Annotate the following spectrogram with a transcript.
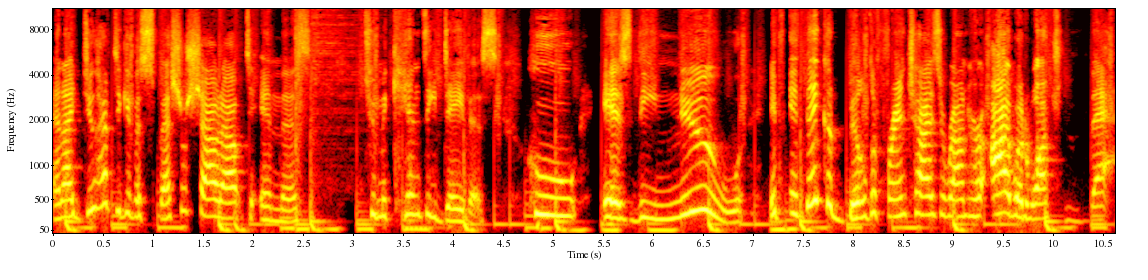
And i do have to give a special shout out to end this to mackenzie davis who is the new. If if they could build a franchise around her, I would watch that.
